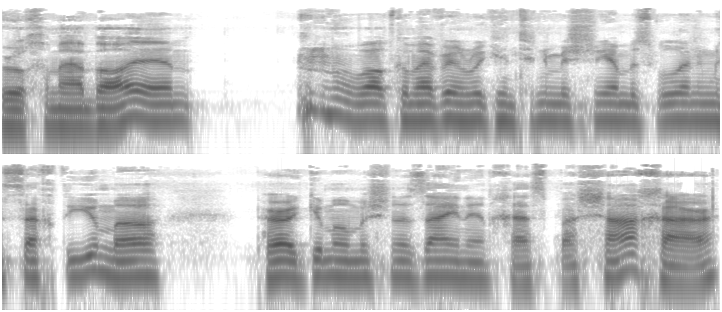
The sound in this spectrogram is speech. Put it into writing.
Baruch Haba Welcome everyone. We continue Mishnah Yom. We're learning Masech Yuma, Paragimel Mishnah Zayin and Ches Bashachar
